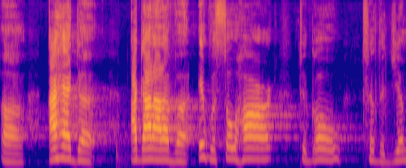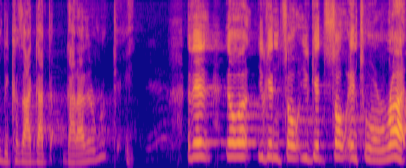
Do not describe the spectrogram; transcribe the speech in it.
uh, I had to, I got out of a, it was so hard to go to the gym because I got, got out of the routine. And then, you know what, you get, so, you get so into a rut,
